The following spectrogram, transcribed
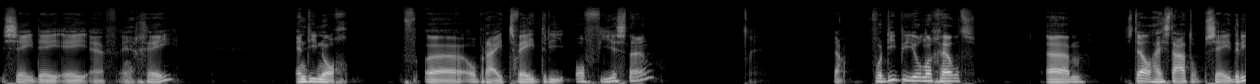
C, D, E, F en G. En die nog uh, op rij 2, 3 of 4 staan. Nou, voor die pionnen geldt, um, stel hij staat op C3.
